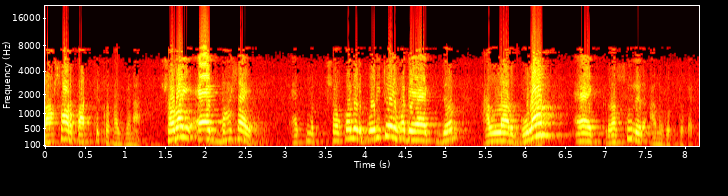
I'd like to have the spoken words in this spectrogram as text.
ভাষার পার্থক্য থাকবে না। সবাই এক ভাষায় সকলের পরিচয় হবে একজন আল্লাহর গোলাম, এক রাসুলের আনুগত্যকারী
